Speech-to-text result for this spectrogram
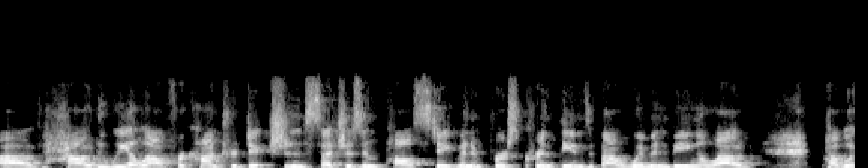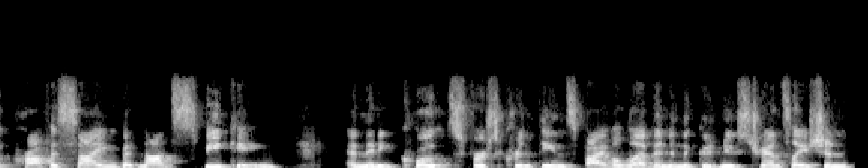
of. How do we allow for contradictions such as in paul's statement in First corinthians about women being allowed public prophesying but not speaking and then he quotes 1 Corinthians 5:11 in the Good News translation,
